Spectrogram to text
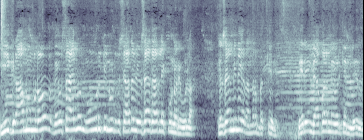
ఈ గ్రామంలో వ్యవసాయం నూరుకి నూరు శాతం వ్యవసాయదారులు ఎక్కువ ఉన్నారు ఊళ్ళో. వ్యవసాయం మీదే కదా అందరం బతికేది. వేరేం వ్యాపారం ఎవరికేం లేదు.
